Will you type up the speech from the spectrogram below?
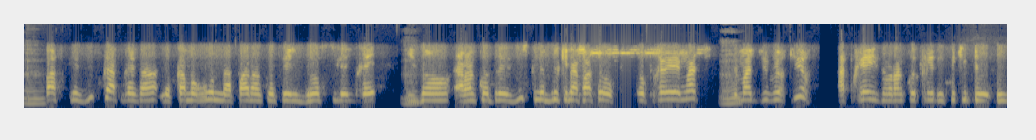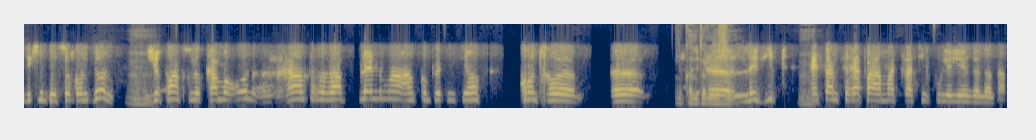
Mhm. parce que jusqu'à présent, le Cameroun n'a pas rencontré une grosse cylindrée. Ils ont rencontré juste le Burkina Faso au premier match, le match d'ouverture. Après, ils ont rencontré des équipes de, des équipes de seconde zone. Mhm. Je pense que le Cameroun rentrera pleinement en compétition contre euh, Contre l'Égypte. Mhm. Et ça ne serait pas un match facile pour les Lions de Nottingham.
